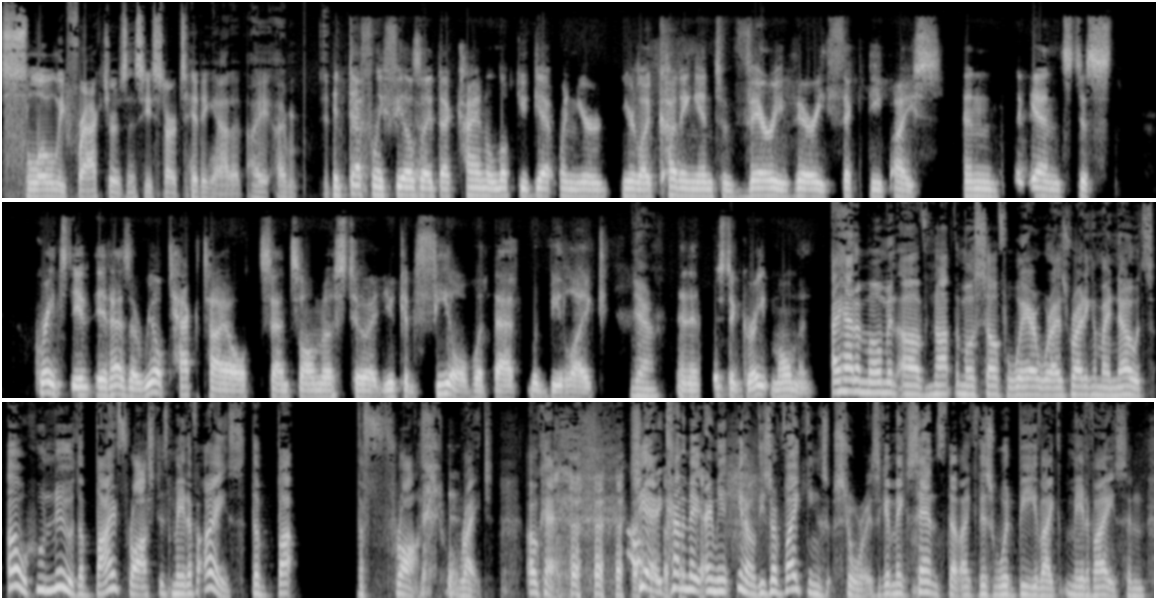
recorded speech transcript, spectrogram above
slowly fractures as he starts hitting at it. I, I'm. It, it definitely feels yeah. like that kind of look you get when you're you're like cutting into very very thick deep ice. And again, it's just great. It, it has a real tactile sense almost to it. You could feel what that would be like. Yeah. And it's just a great moment. I had a moment of not the most self aware where I was writing in my notes, oh, who knew the Bifrost is made of ice? The bu- the frost, right? Okay, so yeah, it kind of makes. I mean, you know, these are Vikings stories. Like, it makes sense that like this would be like made of ice, and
